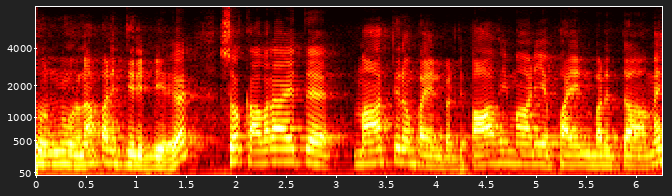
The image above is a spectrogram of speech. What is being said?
தொண்ணூறுலாம் படித்திருப்பீர்கள். ஸோ கவராயத்தை மாத்திரம் பயன்படுத்தி பாகை மானியை பயன்படுத்தாமல்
